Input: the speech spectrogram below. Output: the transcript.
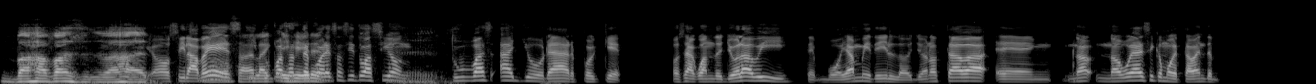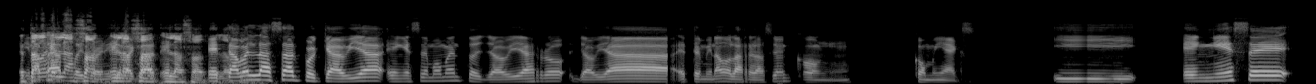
vas a pas- vas a- O si la No, ves y tú like, pasaste por esa situación, eh, tú vas a llorar porque, o sea, cuando yo la vi, te voy a admitirlo, yo no estaba en, no, no voy a decir como que estaba en, the- Estabas en la SAT, anything en la. SAT, en la SAT. estaba SAT. en la sal porque había, en ese momento, yo había, ro- yo había eh, terminado la relación con, con mi ex. Y en ese,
